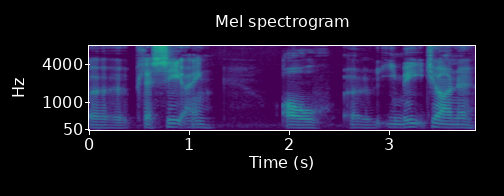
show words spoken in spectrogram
øh, placering, og øh, i medierne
